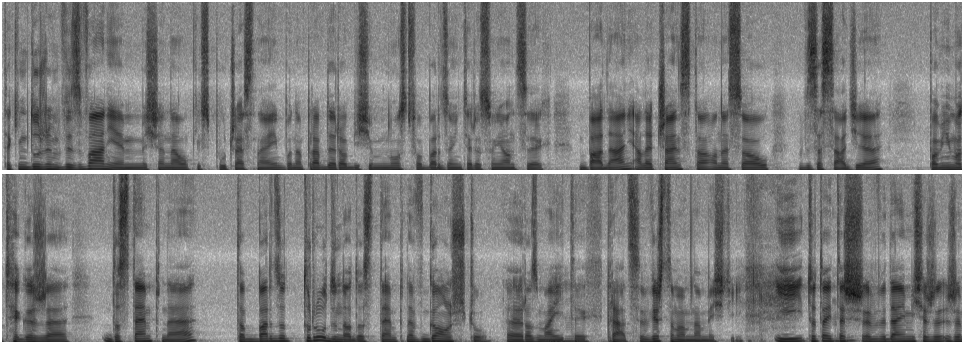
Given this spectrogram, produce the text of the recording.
takim dużym wyzwaniem, myślę, nauki współczesnej, bo naprawdę robi się mnóstwo bardzo interesujących badań, ale często one są w zasadzie, pomimo tego, że dostępne, to bardzo trudno dostępne w gąszczu e, rozmaitych mhm. prac. Wiesz, co mam na myśli. I tutaj mhm. też wydaje mi się, że, że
